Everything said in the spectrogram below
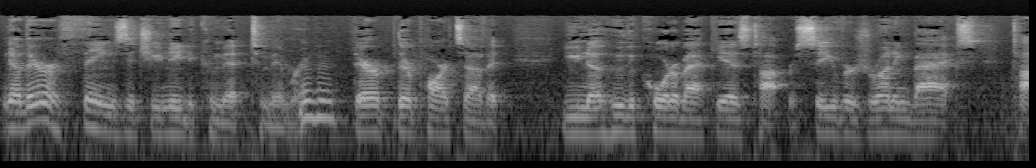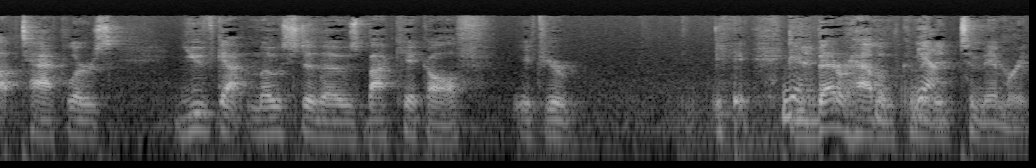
now there are things that you need to commit to memory. Mm-hmm. There there are parts of it. You know who the quarterback is, top receivers, running backs, top tacklers. You've got most of those by kickoff. If you're you Yeah. better have them committed Yeah. to memory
